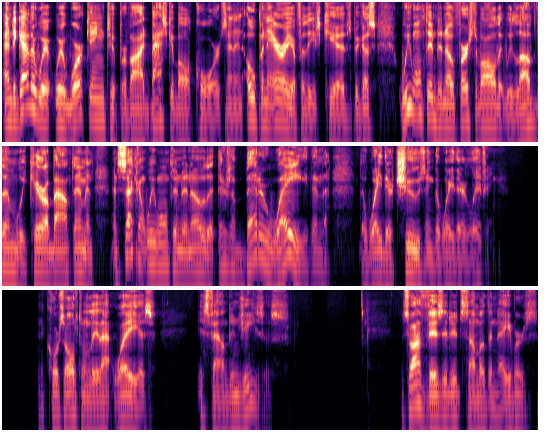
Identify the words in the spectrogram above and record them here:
And together we're, we're working to provide basketball courts and an open area for these kids because we want them to know, first of all, that we love them, we care about them, and, and second, we want them to know that there's a better way than the, the way they're choosing, the way they're living. And of course, ultimately, that way is is found in Jesus. So I visited some of the neighbors,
